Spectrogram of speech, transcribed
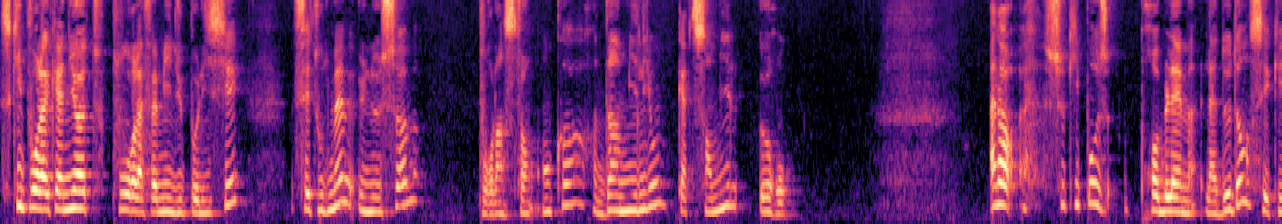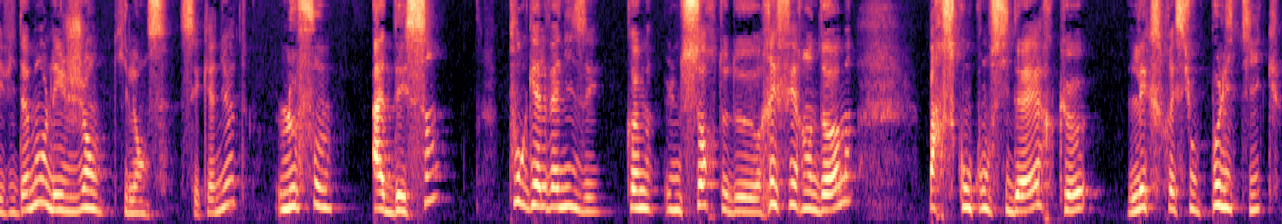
Ce qui pour la cagnotte, pour la famille du policier, fait tout de même une somme pour l'instant encore, d'un million quatre cent mille euros. Alors, ce qui pose problème là-dedans, c'est qu'évidemment, les gens qui lancent ces cagnottes le font à dessein pour galvaniser, comme une sorte de référendum, parce qu'on considère que l'expression politique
